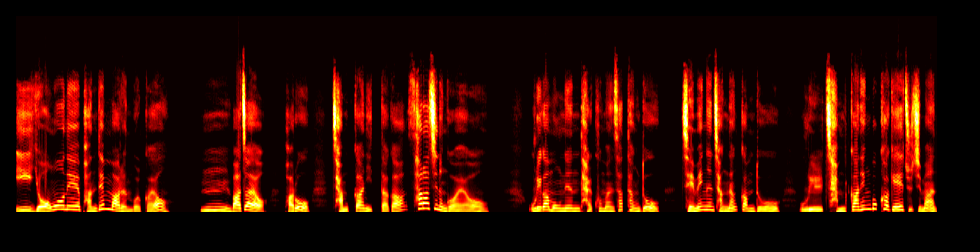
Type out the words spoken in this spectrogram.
이 영원의 반대말은 뭘까요? 음, 맞아요. 바로 잠깐 있다가 사라지는 거예요. 우리가 먹는 달콤한 사탕도 재밌는 장난감도 우릴 잠깐 행복하게 해주지만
